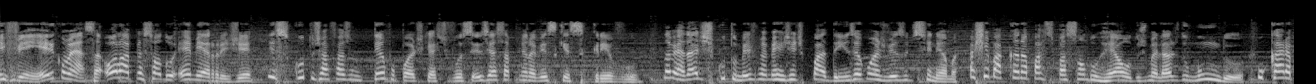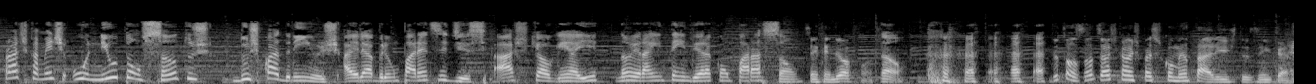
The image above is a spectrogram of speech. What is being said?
Enfim, ele começa. Olá, pessoal do MRG. Escuto já faz um tempo o podcast de vocês e essa é a primeira vez que escrevo. Na verdade, escuto mesmo MRG de quadrinhos e algumas vezes o de cinema. Achei bacana a participação do réu, dos melhores do mundo. O cara é praticamente o Newton Santos dos quadrinhos. Aí ele abriu um parênteses e disse: Acho que alguém aí não irá entender a comparação. Você entendeu, Afonso? Não. Newton Santos eu acho que é uma espécie de comentarista, assim, cara.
